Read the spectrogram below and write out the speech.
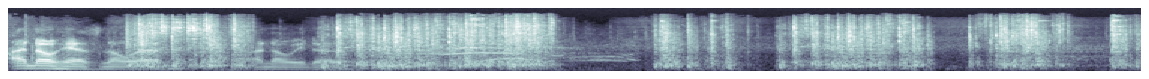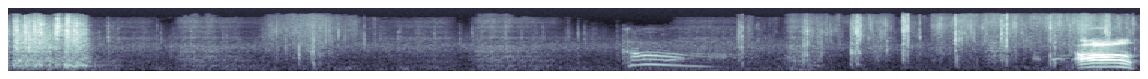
I know he has NOED. I know he does. Oh,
